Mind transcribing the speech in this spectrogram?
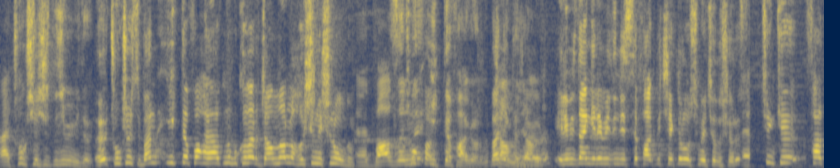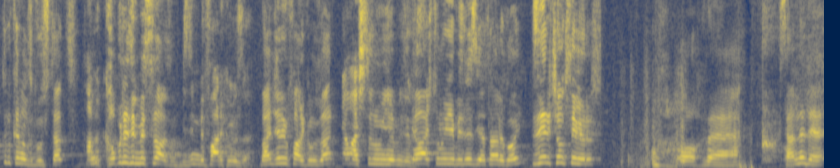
Yani çok şaşırtıcı bir video. Evet çok şaşırtıcı. Ben ilk defa hayatımda bu kadar canlılarla haşır neşir oldum. Evet bazılarını Çok farklı. ilk defa gördüm. Ben canlı ilk defa canlı. gördüm. Elimizden gelebildiğince size farklı içerikler oluşturmaya çalışıyoruz. Çünkü farklı bir kanalız bu üstad. Tabii. Bu kabul edilmesi lazım. Bizim bir farkımız var. Bence de bir farkımız var. Yavaştan uyuyabiliriz. Yavaştan uyuyabiliriz, yatağına koy. Sizleri çok seviyoruz. Oh be. Senle de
